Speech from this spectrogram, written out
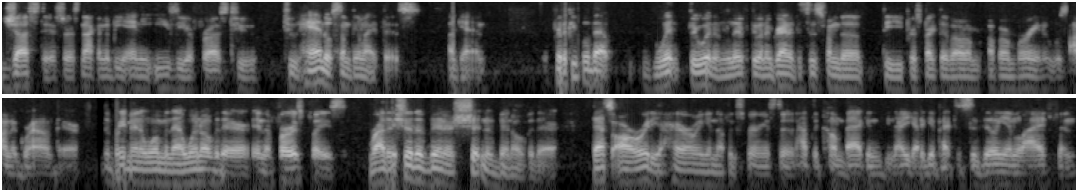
justice, or it's not going to be any easier for us to to handle something like this again. For the people that went through it and lived through it, and granted, this is from the the perspective of, of a Marine who was on the ground there. The brave men and women that went over there in the first place, rather they should have been or shouldn't have been over there. that's already a harrowing enough experience to have to come back and now you got to get back to civilian life and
